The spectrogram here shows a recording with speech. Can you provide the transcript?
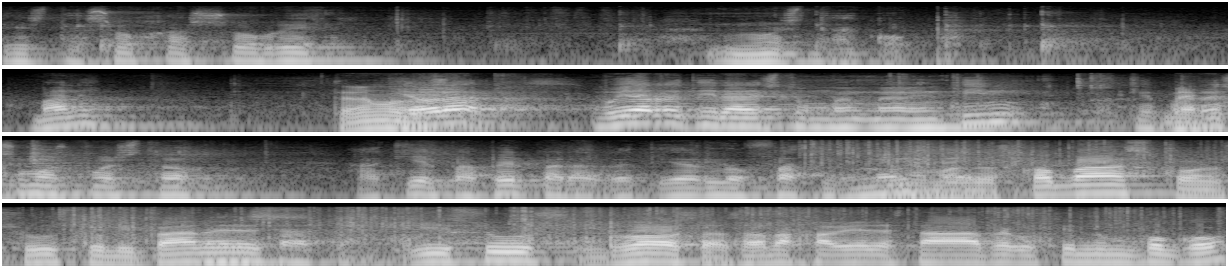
estas hojas sobre nuestra copa. ¿Vale? Tenemos Y ahora copas. voy a retirar esto un momentín, que para Venga. eso hemos puesto aquí el papel para retirarlo fácilmente. Tenemos dos copas con sus tulipanes Exacto. y sus rosas. Ahora Javier está recogiendo un poco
